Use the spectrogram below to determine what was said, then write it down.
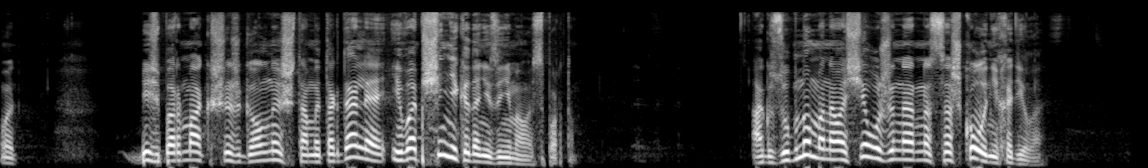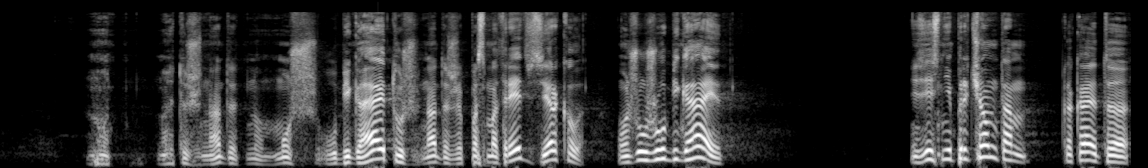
вот, бишбармак, шиш-галныш там и так далее, и вообще никогда не занималась спортом. А к зубному она вообще уже, наверное, со школы не ходила. Ну, ну это же надо, ну, муж убегает уже, надо же посмотреть в зеркало. Он же уже убегает. И здесь ни при чем там какая-то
